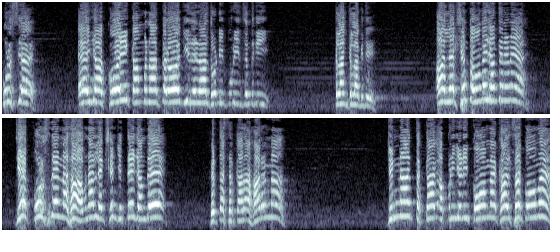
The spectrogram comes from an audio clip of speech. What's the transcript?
ਪੁਲਿਸ ਹੈ। ਇਹ ਜਾਂ ਕੋਈ ਕੰਮ ਨਾ ਕਰੋ ਜਿਹਦੇ ਨਾਲ ਤੁਹਾਡੀ ਪੂਰੀ ਜ਼ਿੰਦਗੀ ਕਲੰਕ ਲੱਗ ਜੇ। ਆ ਇਲੈਕਸ਼ਨ ਤਾਂ ਆਉਂਦੇ ਜਾਂਦੇ ਰਹਿਣੇ ਆ। ਜੇ ਪੁਲਿਸ ਦੇ ਹਿਸਾਬ ਨਾਲ ਇਲੈਕਸ਼ਨ ਜਿੱਤੇ ਜਾਂਦੇ, ਫਿਰ ਤਾਂ ਸਰਕਾਰਾਂ ਹਾਰਨ ਨਾ। ਜਿੰਨਾ ਧੱਕਾ ਆਪਣੀ ਜਿਹੜੀ ਕੌਮ ਹੈ ਖਾਲਸਾ ਕੌਮ ਹੈ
